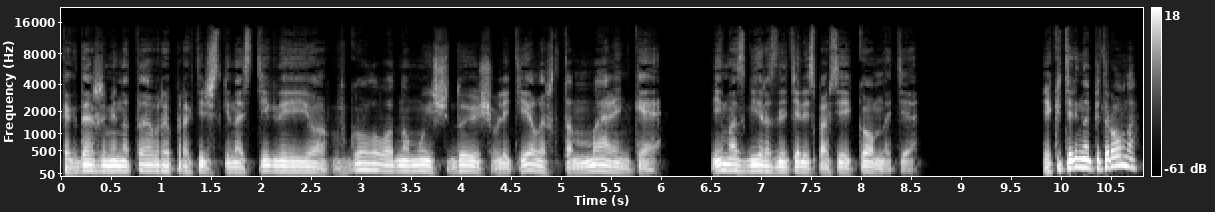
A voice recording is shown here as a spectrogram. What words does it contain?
Когда же минотавры практически настигли ее, в голову одному из чудовищ влетело что-то маленькое, и мозги разлетелись по всей комнате. «Екатерина Петровна?»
